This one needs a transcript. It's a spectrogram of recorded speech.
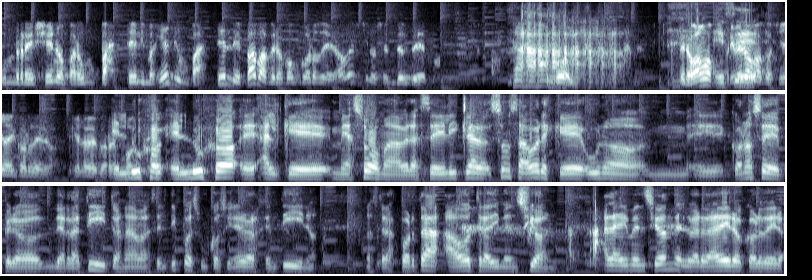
un, relleno para un pastel. Imagínate un pastel de papa, pero con cordero. A ver si nos entendemos. Pero vamos, primero vamos a cocinar el cordero, que es lo que corresponde. El lujo, el lujo eh, al que me asoma Braceli, claro, son sabores que uno mm, eh, conoce, pero de ratitos nada más. El tipo es un cocinero argentino, nos transporta a otra dimensión, a la dimensión del verdadero cordero.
